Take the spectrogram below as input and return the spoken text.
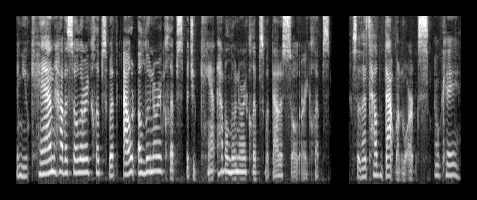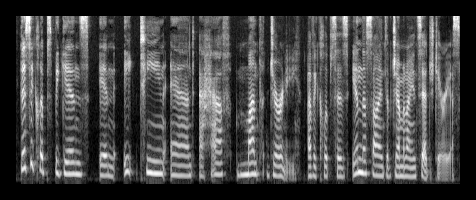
And you can have a solar eclipse without a lunar eclipse, but you can't have a lunar eclipse without a solar eclipse. So that's how that one works. Okay. This eclipse begins in 18 and a half month journey of eclipses in the signs of Gemini and Sagittarius.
